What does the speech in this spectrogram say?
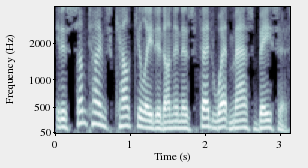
it is sometimes calculated on an as fed wet mass basis,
